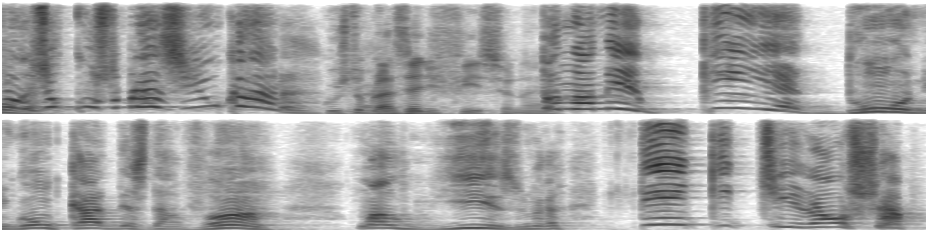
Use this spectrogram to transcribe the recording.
falando, isso é o custo Brasil, cara. Custo Brasil é difícil, né? Então, meu amigo, quem é dono, igual um cara desse da van, um Aloysio, tem que tirar o chapéu,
